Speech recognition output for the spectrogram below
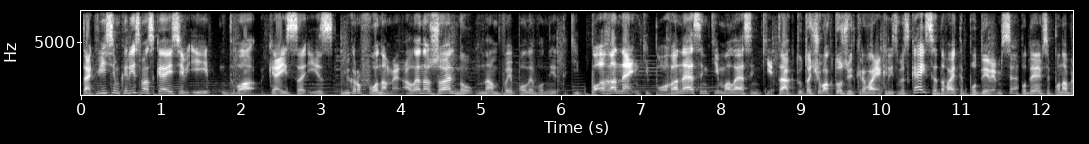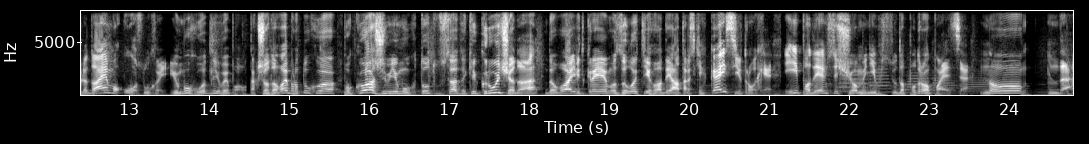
Так, 8 крісмас кейсів і 2 кейси із мікрофонами. Але, на жаль, ну, нам випали вони такі поганенькі, поганесенькі, малесенькі. Так, тут чувак теж відкриває крісмас кейси. Давайте подивимося. Подивимося, понаблюдаємо. О, слухай, йому годлі випав. Так що, давай, братуха, покажемо йому, хто тут все-таки круче, да? Давай відкриємо золоті гладіаторських кейсів трохи. І подивимося, що мені сюди подропається. Ну. Да.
